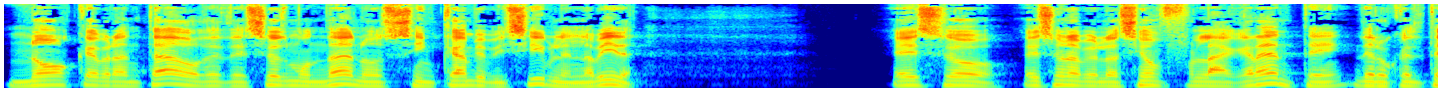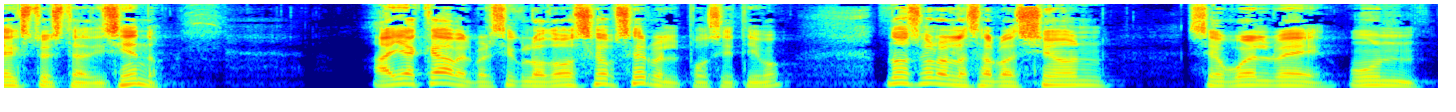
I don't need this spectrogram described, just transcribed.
no quebrantado de deseos mundanos sin cambio visible en la vida. Eso es una violación flagrante de lo que el texto está diciendo. Ahí acaba el versículo 12, observe el positivo. No solo la salvación se vuelve un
